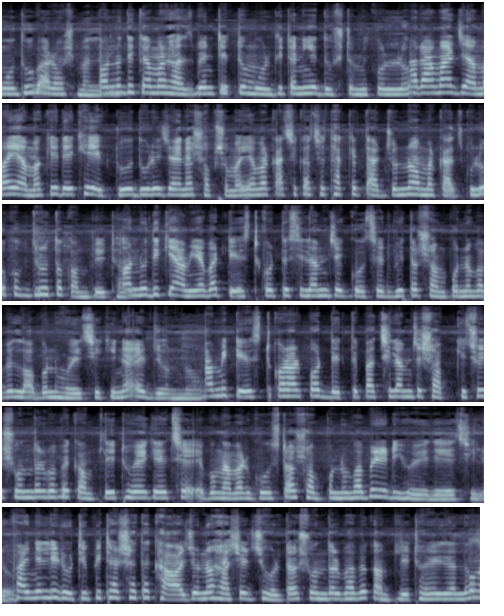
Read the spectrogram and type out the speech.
মধু বা রসমালাই। অন্যদিকে আমার হাজবেন্ড একটু মুরগিটা নিয়ে দুষ্টমি করল। আর আমার জামাই আমাকে রেখে একটু দূরে যায় না। সবসময় আমার কাছে কাছে থাকে। তার জন্য আমার কাজগুলো খুব দ্রুত কমপ্লিট হয়। অন্যদিকে আমি আবার টেস্ট করতেছিলাম যে গোছের ভিতর সম্পূর্ণভাবে লবণ হয়েছে কিনা এর জন্য। আমি টেস্ট করার পর দেখতে পাচ্ছিলাম যে সবকিছুই সুন্দরভাবে কমপ্লিট হয়ে গিয়েছে এবং আমার গোছটাও সম্পূর্ণভাবে রেডি হয়ে গিয়েছিল। ফাইনালি রুটি পিঠার সাথে খাওয়ার জন্য হাঁসের ঝোলটাও সুন্দরভাবে কমপ্লিট হয়ে গেল এবং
